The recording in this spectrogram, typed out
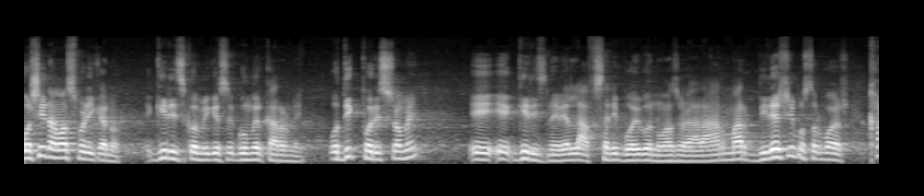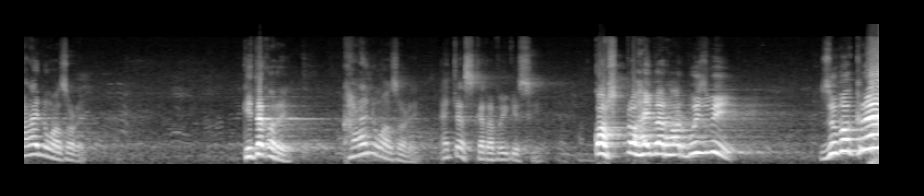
বসি নামাজ পড়ি কেন? গিরিজ কমে গেছে গুমের কারণে। অধিক পরিশ্রমে এই গিরিজ নেই। আল্লাহ আফসারি বইব নোয়া চড়ে আর আমার বিরাশি বছর বয়স খাড়াই নোয়া চড়ে কিতা করে? খাড়াই নোয়া চড়ে এত এসকারা হয়ে গেছি। কষ্ট হাইবার হর বুঝবি? যুবক রে!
